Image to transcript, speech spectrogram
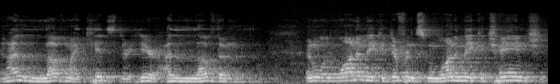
And I love my kids, they're here. I love them. And we want to make a difference and want to make a change,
